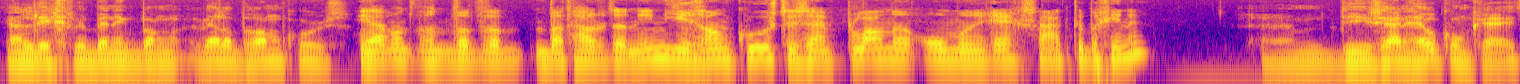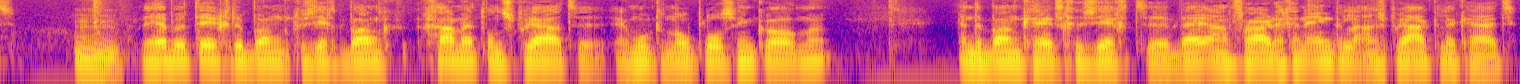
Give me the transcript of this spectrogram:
ja, liggen we, ben ik bang, wel op ramkoers. Ja, want wat, wat, wat, wat houdt het dan in, die ramkoers? Er zijn plannen om een rechtszaak te beginnen? Um, die zijn heel concreet. Mm. We hebben tegen de bank gezegd, bank, ga met ons praten. Er moet een oplossing komen. En de bank heeft gezegd, uh, wij aanvaarden geen enkele aansprakelijkheid.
